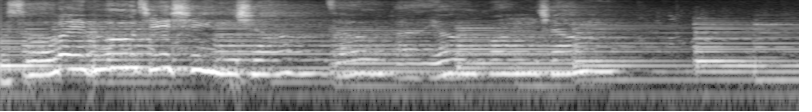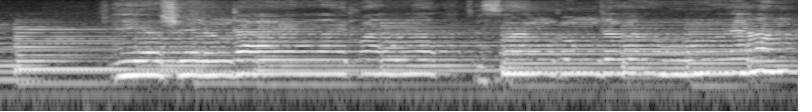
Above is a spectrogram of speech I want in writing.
无所谓不计形象，走板又光脚。只要是能带来欢乐，就算功德无量。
